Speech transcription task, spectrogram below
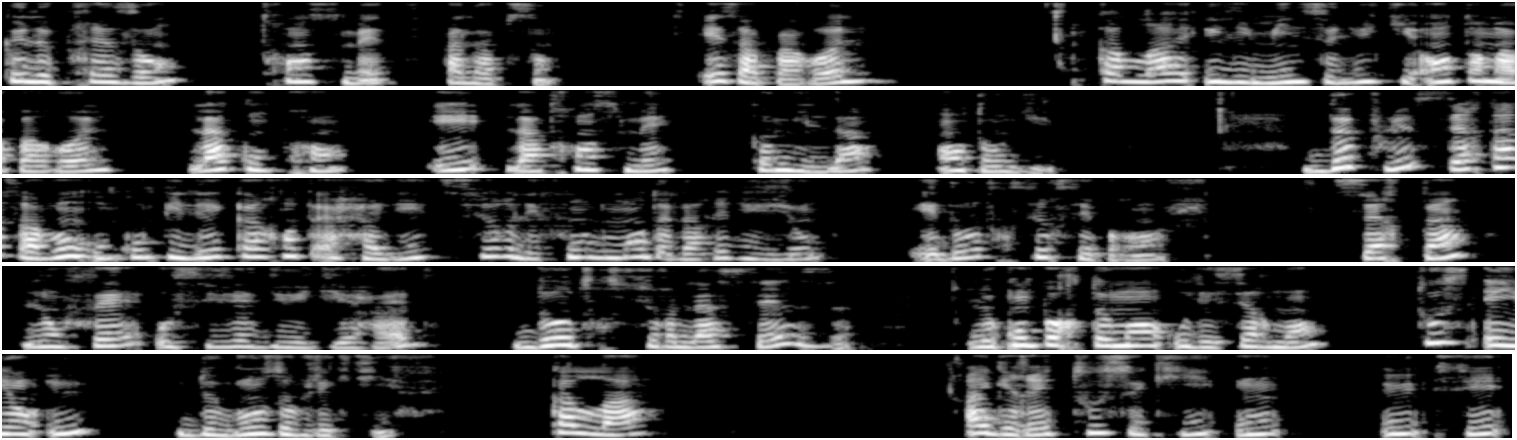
que le présent transmette à l'absent. Et sa parole, qu'Allah illumine celui qui entend ma parole, la comprend et la transmet comme il l'a entendu. De plus, certains savants ont compilé 40 hadiths sur les fondements de la religion et d'autres sur ses branches. Certains l'ont fait au sujet du djihad, d'autres sur l'ascèse, le comportement ou les serments, tous ayant eu de bons objectifs. Qu'Allah agrée tous ceux qui ont eu ces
